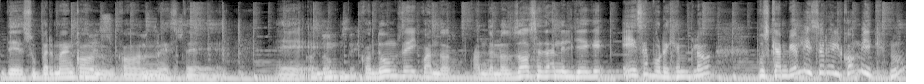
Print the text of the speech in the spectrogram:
de Superman con, Eso, con este eh, Con Doomsday. con Doomsday, cuando, cuando los dos se dan el llegue, esa, por ejemplo, pues cambió la historia del cómic, ¿no?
